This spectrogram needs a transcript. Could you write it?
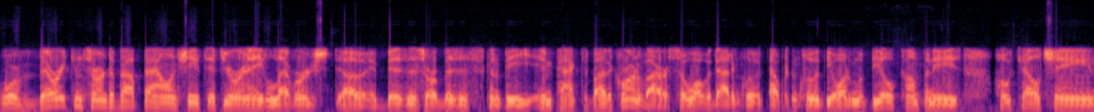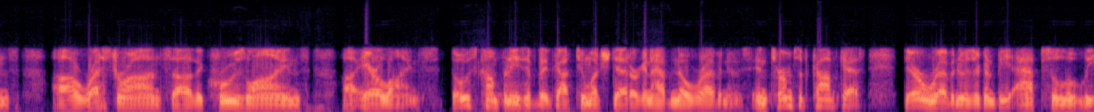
We're very concerned about balance sheets if you're in a leveraged uh, business or a business that's going to be impacted by the coronavirus. So, what would that include? That would include the automobile companies, hotel chains, uh, restaurants, uh, the cruise lines, uh, airlines. Those companies, if they've got too much debt, are going to have no revenues. In terms of Comcast, their revenues are going to be absolutely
